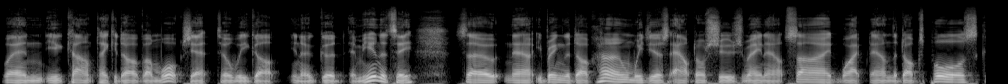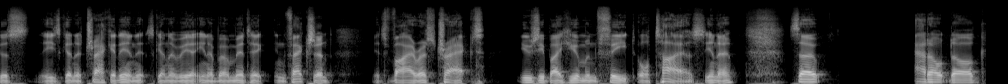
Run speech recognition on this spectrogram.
when you can't take your dog on walks yet till we got, you know, good immunity. So now you bring the dog home, we just outdoor shoes remain outside, wipe down the dog's paws because he's going to track it in. It's going to be a, you know, fomitic infection. It's virus tracked, usually by human feet or tires, you know. So adult dog,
